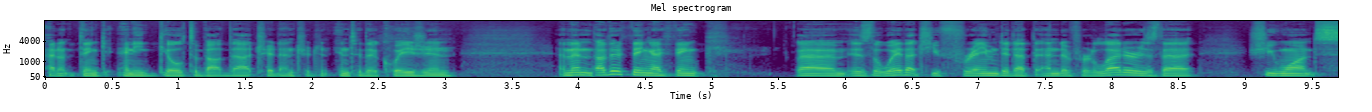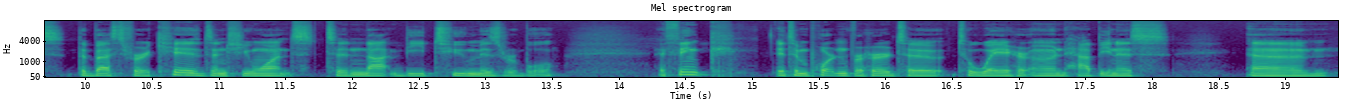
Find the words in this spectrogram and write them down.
I don't think any guilt about that should enter into the equation. And then the other thing I think um, is the way that she framed it at the end of her letter is that she wants the best for her kids and she wants to not be too miserable. I think it's important for her to to weigh her own happiness um,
